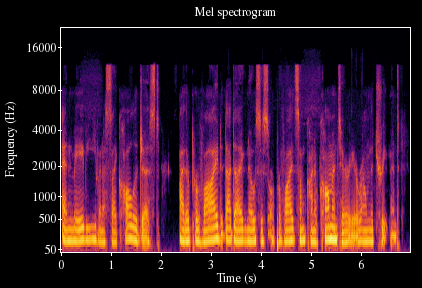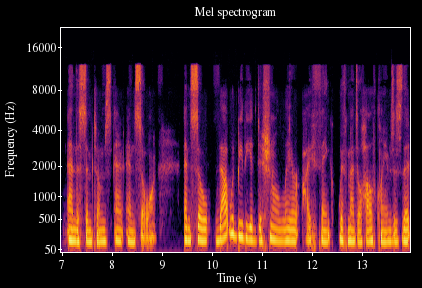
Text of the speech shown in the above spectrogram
and maybe even a psychologist either provide that diagnosis or provide some kind of commentary around the treatment and the symptoms and, and so on. And so that would be the additional layer, I think, with mental health claims is that,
